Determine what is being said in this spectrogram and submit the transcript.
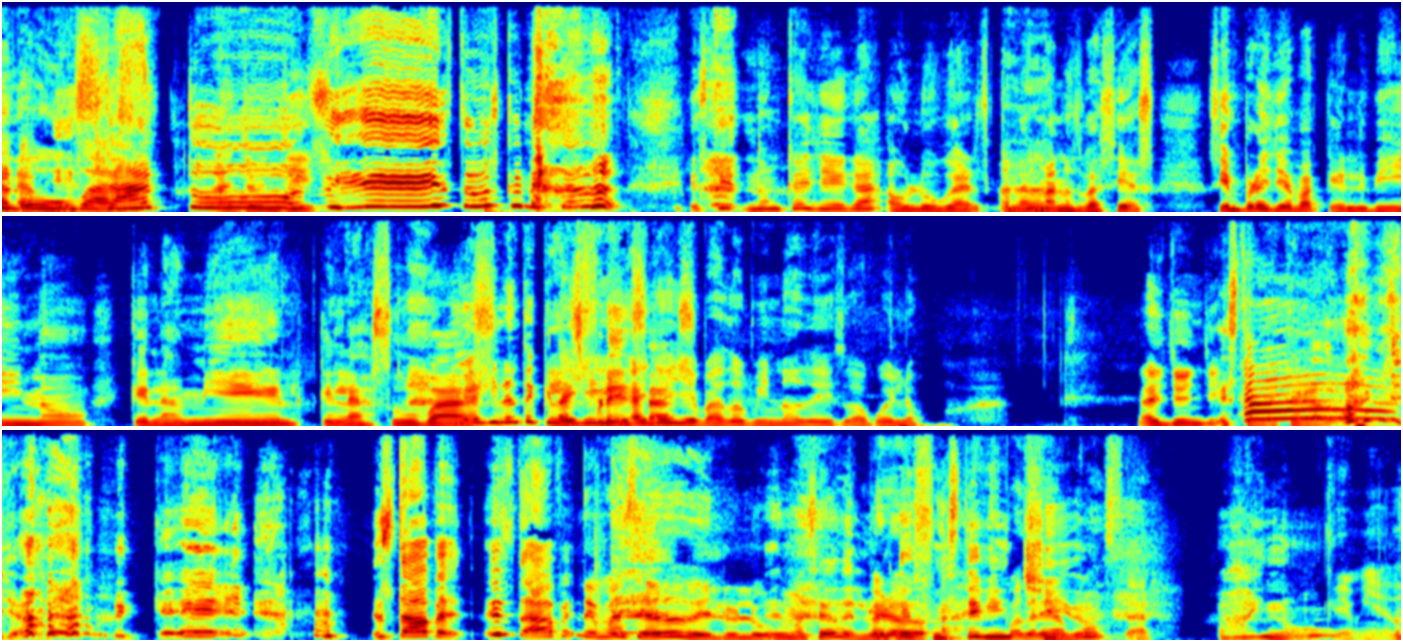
sin uvas Exacto. a. Sí, estamos conectados. es que nunca llega a un lugar con las manos vacías. Siempre lleva que el vino, que la miel, que las uvas. Imagínate que le las haya, haya llevado vino de su abuelo. A Junji. Estaría cagado. Yo, ¿Qué? Stop it, stop it. Demasiado de Lulu. Demasiado de Pero Lourdes, fuiste ay, bien chido. pasar. Ay, no. Qué miedo.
